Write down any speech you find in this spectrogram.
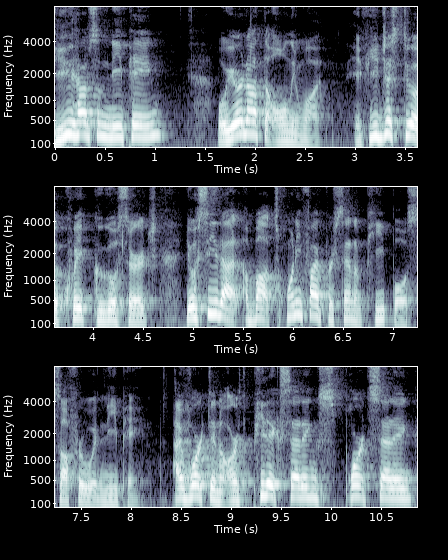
Do you have some knee pain? Well, you're not the only one. If you just do a quick Google search, you'll see that about 25% of people suffer with knee pain. I've worked in an orthopedic setting, sports setting,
